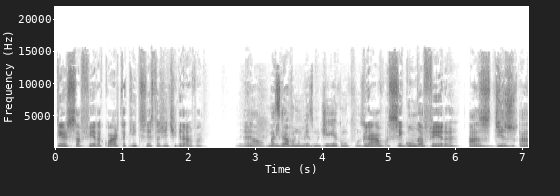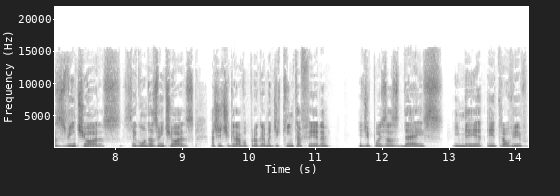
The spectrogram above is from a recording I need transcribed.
Terça-feira, quarta, quinta e sexta a gente grava. Legal. Né? Mas e, grava no mesmo dia? Como que funciona? Grava segunda-feira, às, às 20 horas. Segunda às 20 horas. A gente grava o programa de quinta-feira e depois às 10 e meia entra ao vivo.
